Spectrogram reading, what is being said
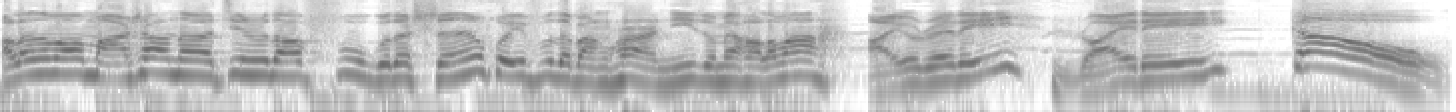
好了，那么马上呢进入到复古的神回复的板块，你准备好了吗？Are you ready? Ready? Go!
